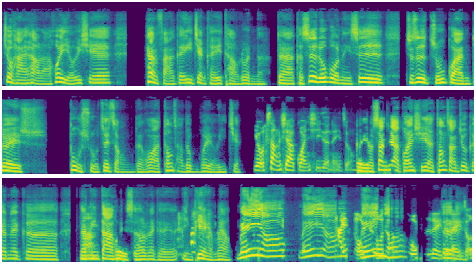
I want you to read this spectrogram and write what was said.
就还好啦，会有一些看法跟意见可以讨论呢。对啊，可是如果你是就是主管对部署这种的话，通常都不会有意见，有上下关系的那种。对，有上下关系的，通常就跟那个人民大会的时候那个影片有没有？没有，没有，没有之类的那种，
